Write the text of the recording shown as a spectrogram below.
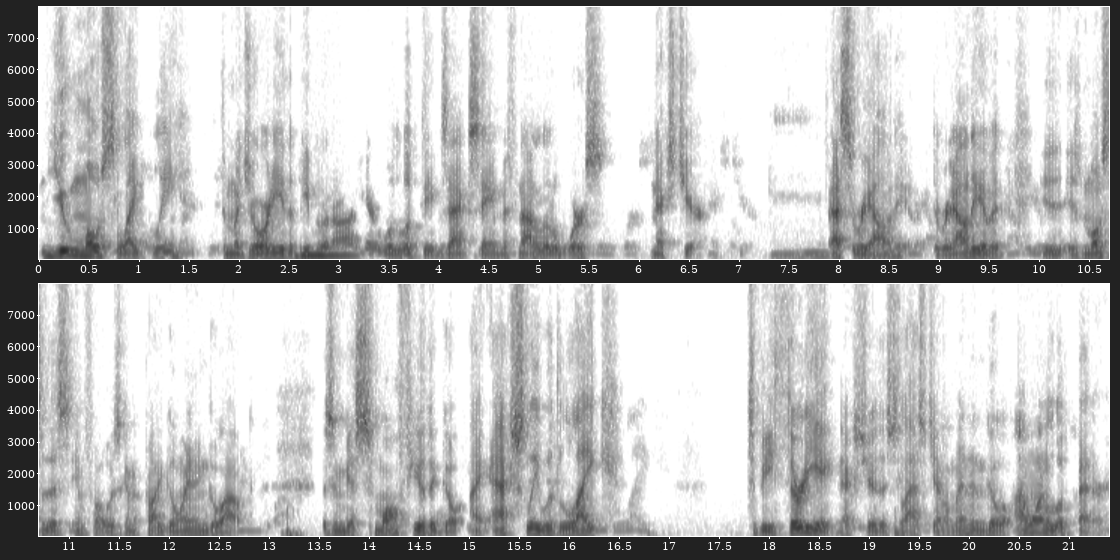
You most likely, the majority of the people that are on here will look the exact same, if not a little worse, next year. Mhm. That's the reality of it. The reality of it is, is most of this info is going to probably go in and go out. There's going to be a small few that go. I actually would like to be 38 next year, this last gentleman, and go, I want to look better.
